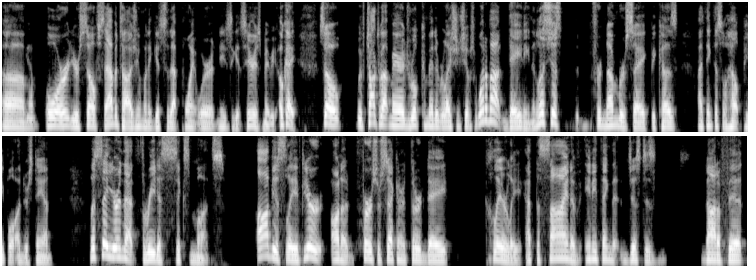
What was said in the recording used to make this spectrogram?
um, Yep. or you're self-sabotaging when it gets to that point where it needs to get serious maybe. Okay so we've talked about marriage real committed relationships. What about dating? And let's just for numbers sake because i think this will help people understand. Let's say you're in that three to six months. Obviously if you're on a first or second or third date clearly at the sign of anything that just is not a fit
